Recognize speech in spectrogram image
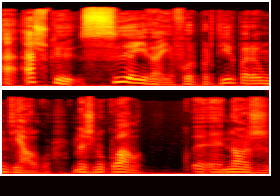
acho que se a ideia for partir para um diálogo, mas no qual nós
